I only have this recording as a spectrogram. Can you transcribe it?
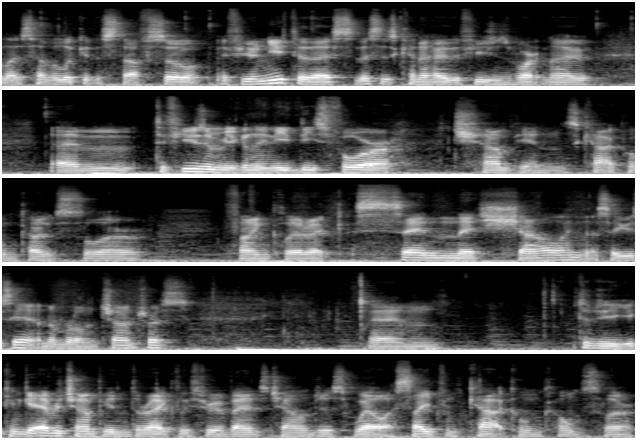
Let's have a look at the stuff. So, if you're new to this, this is kind of how the fusions work now. Um, to fuse them, you're going to need these four champions Catacomb Councilor, Fang Cleric, Seneschal, I think that's how you say it, an Umbral Enchantress. Um, to do, you can get every champion directly through events, challenges, well, aside from Catacomb Councilor,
